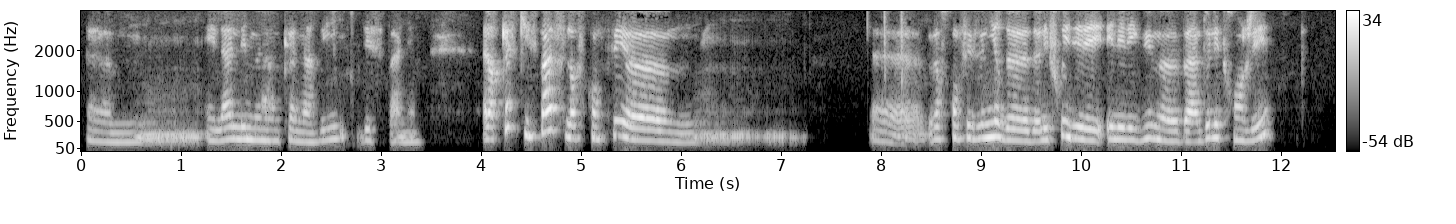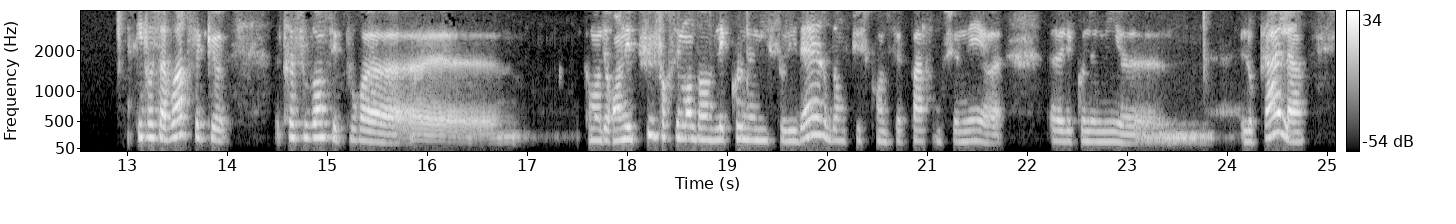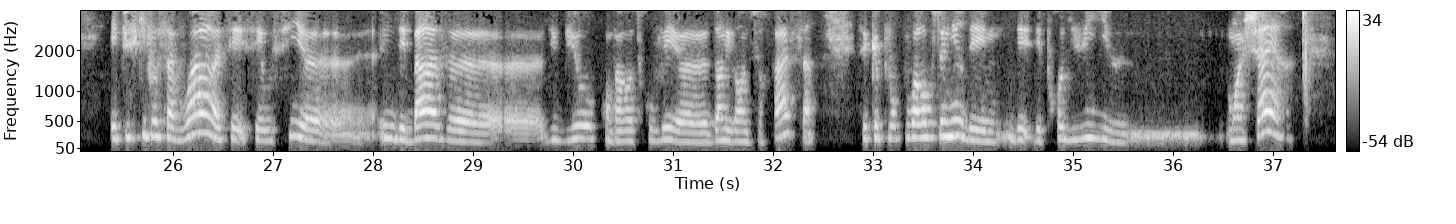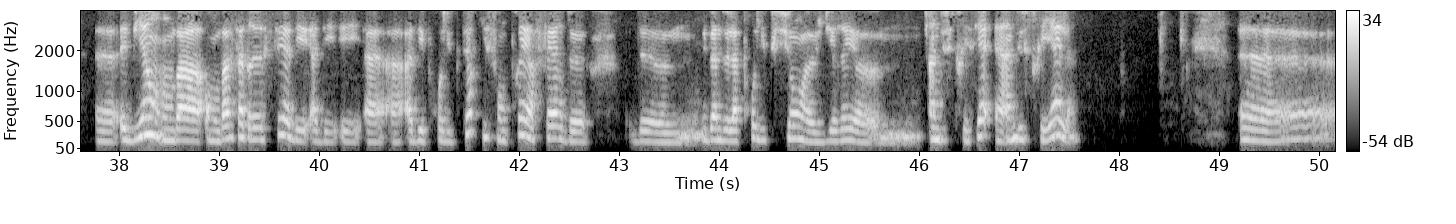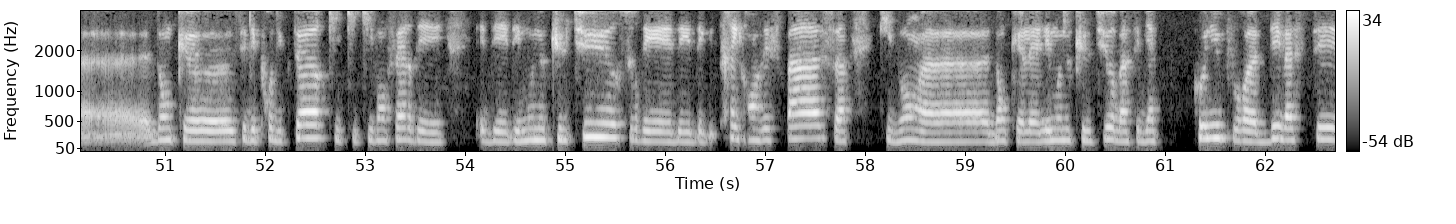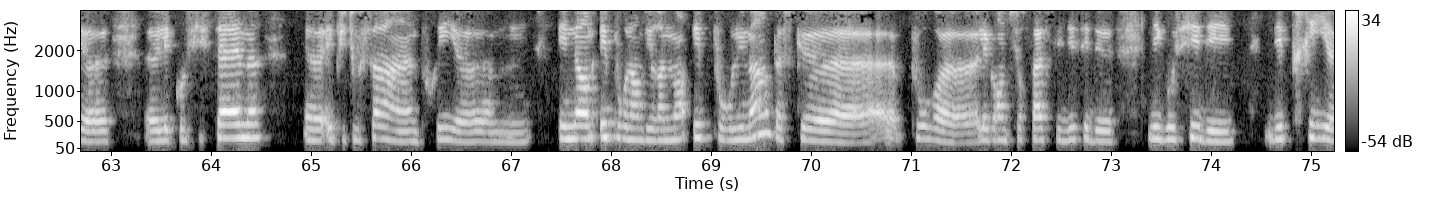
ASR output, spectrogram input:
Euh, et là, les menons canaries d'Espagne. Alors, qu'est-ce qui se passe lorsqu'on fait, euh, lorsqu'on fait venir de, les fruits et les, légumes ben, de l'étranger? Ce qu'il faut savoir, c'est que très souvent, c'est pour comment dire, on n'est plus forcément dans l'économie solidaire, donc puisqu'on ne fait pas fonctionner euh, euh, l'économie euh, locale. Et puis ce qu'il faut savoir, c'est aussi une des bases du bio qu'on va retrouver dans les grandes surfaces, c'est que pour pouvoir obtenir des, produits moins chers, eh bien, on va, s'adresser à, des producteurs qui sont prêts à faire de, de, eh de la production, je dirais, industrielle. industrielle euh, donc, euh, c'est des producteurs qui, qui, vont faire des, des, monocultures sur des, des, très grands espaces, qui vont euh, donc les, monocultures, ben, c'est bien connu pour dévaster l'écosystème. Et puis tout ça a un prix énorme et pour l'environnement et pour l'humain, parce que pour les grandes surfaces, l'idée c'est de négocier des, prix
